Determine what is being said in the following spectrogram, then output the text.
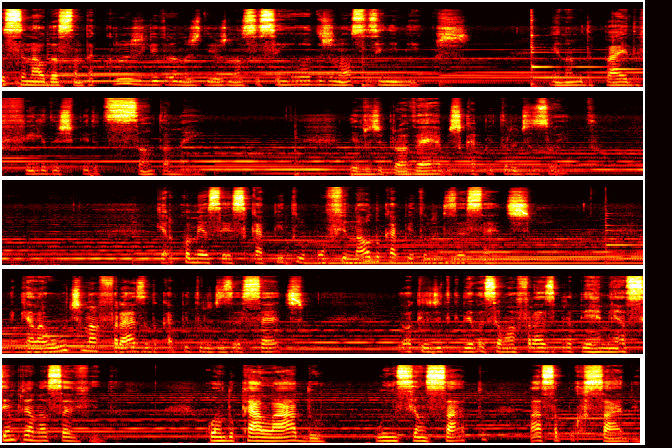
Pelo sinal da Santa Cruz, livra-nos Deus, nosso Senhor, dos nossos inimigos. Em nome do Pai, do Filho e do Espírito Santo. Amém. Livro de Provérbios, capítulo 18. Quero começar esse capítulo com o final do capítulo 17. Aquela última frase do capítulo 17, eu acredito que deva ser uma frase para permear sempre a nossa vida. Quando calado, o insensato passa por sábio,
